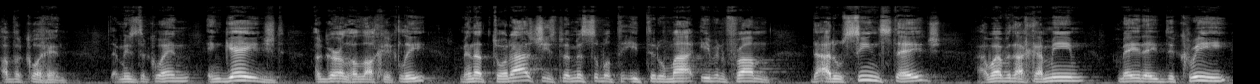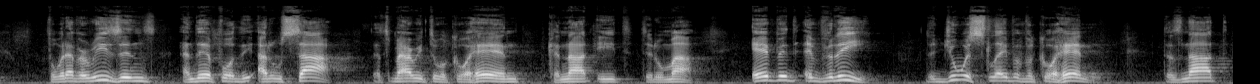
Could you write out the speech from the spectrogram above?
of the Kohen. That means the Kohen engaged a girl halachically. Menat Torah, she's permissible to eat teruma even from the arusin stage. However, the Chachamim made a decree for whatever reasons, and therefore the arusa that's married to a Kohen cannot eat teruma. Evid Evri, the Jewish slave of a Kohen, does not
